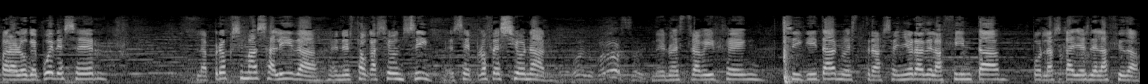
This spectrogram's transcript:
para lo que puede ser la próxima salida, en esta ocasión sí, ese procesionar de nuestra Virgen chiquita, Nuestra Señora de la Cinta, por las calles de la ciudad.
